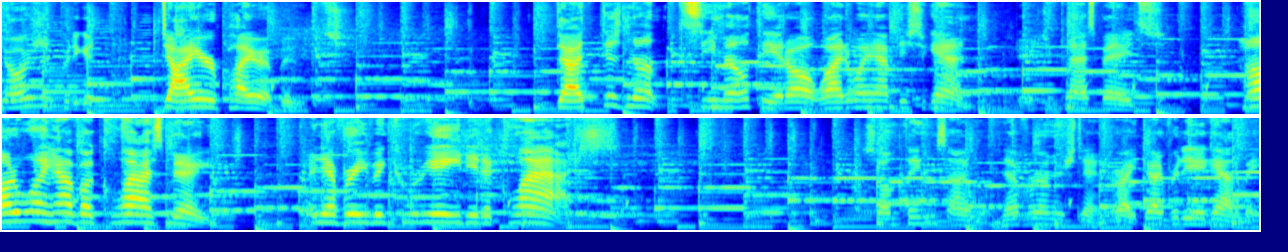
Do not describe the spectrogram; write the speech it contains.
No, this is pretty good. Dire pirate boots. That does not seem healthy at all. Why do I have this again? There's your classmates. How do I have a classmate? I never even created a class. Some things I will never understand. Right, time for the academy.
